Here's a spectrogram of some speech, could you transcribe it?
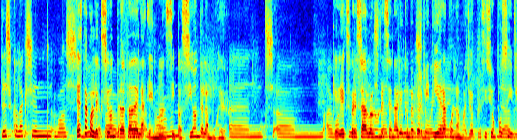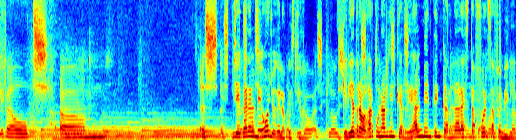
Esta colección trata de la emancipación de la mujer. Um, Quería expresarlo en un escenario que me permitiera, con la mayor precisión posible, llegar al meollo de la cuestión. Y quería trabajar con alguien que realmente encarnara esta fuerza femenina.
